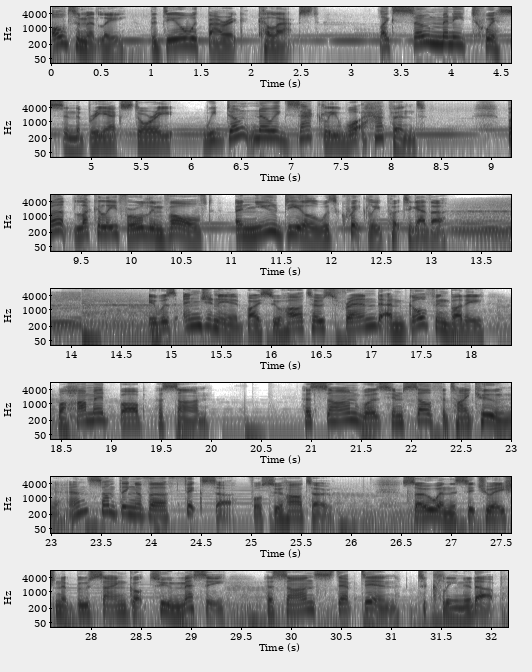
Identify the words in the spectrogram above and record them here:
Ultimately, the deal with Barrick collapsed. Like so many twists in the Bre-X story, we don't know exactly what happened. But luckily for all involved, a new deal was quickly put together. It was engineered by Suharto's friend and golfing buddy, Mohammed Bob Hassan. Hassan was himself a tycoon and something of a fixer for Suharto. So when the situation at Busang got too messy, Hassan stepped in to clean it up.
